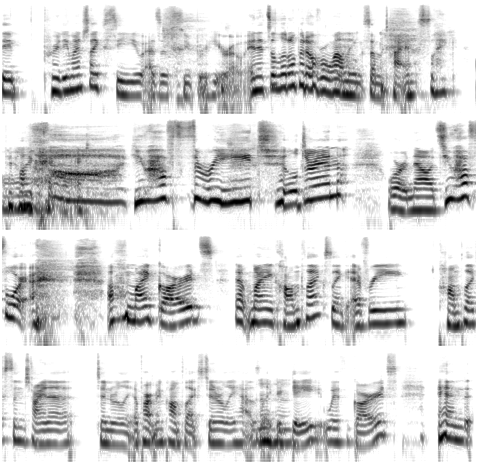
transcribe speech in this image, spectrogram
they pretty much like see you as a superhero, and it's a little bit overwhelming sometimes. Like they're Oh like, my you have three children, or now it's you have four. Um, my guards at my complex, like every complex in China, generally apartment complex generally has like a Mhm. gate with guards, and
